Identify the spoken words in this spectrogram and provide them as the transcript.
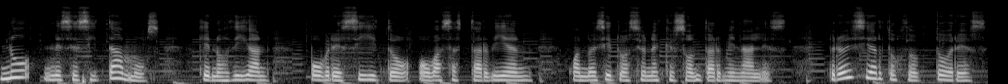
No necesitamos que nos digan pobrecito o vas a estar bien cuando hay situaciones que son terminales. Pero hay ciertos doctores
